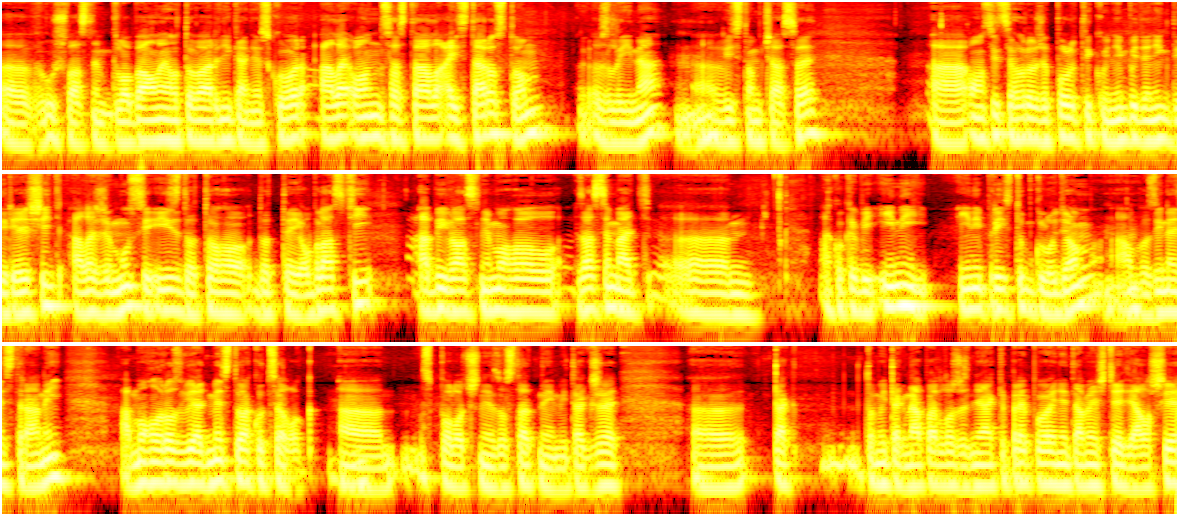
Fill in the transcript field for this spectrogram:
uh, už vlastne globálneho továrnika neskôr, ale on sa stal aj starostom z Lína mm. v istom čase. A on síce hovoril, že politiku nebude nikdy riešiť, ale že musí ísť do, toho, do tej oblasti, aby vlastne mohol zase mať um, ako keby iný, iný prístup k ľuďom mm-hmm. alebo z inej strany a mohol rozvíjať mesto ako celok mm-hmm. a, spoločne s ostatnými. Takže uh, tak to mi tak napadlo, že nejaké prepojenie tam ešte je ďalšie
